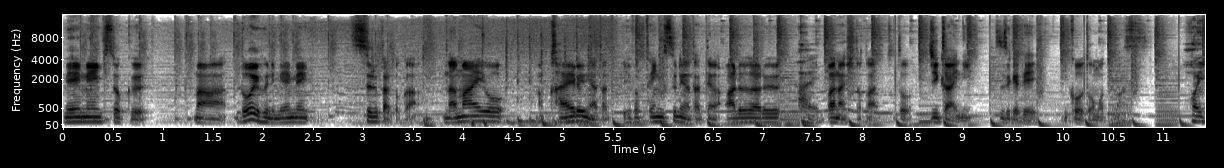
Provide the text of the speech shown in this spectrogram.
命名規則まあどういうふうに命名するかとか名前をまあ変えるにあたって比較転記するにあたってはあるあるはい。話とかちょっと次回に続けていこうと思ってます。はい。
